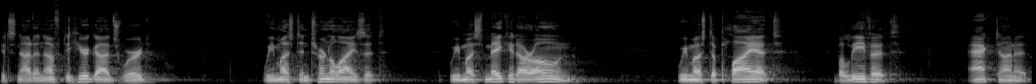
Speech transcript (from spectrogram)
It's not enough to hear God's word. We must internalize it. We must make it our own. We must apply it, believe it, act on it.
